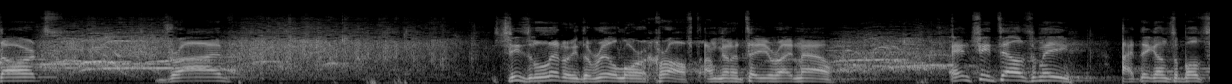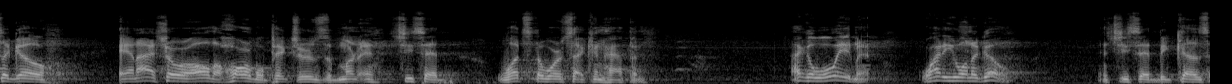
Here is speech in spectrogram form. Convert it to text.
darts, drive. She's literally the real Laura Croft. I'm going to tell you right now. And she tells me, I think I'm supposed to go. And I show her all the horrible pictures of murder. She said, What's the worst that can happen? I go, Well, wait a minute. Why do you want to go? And she said, Because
